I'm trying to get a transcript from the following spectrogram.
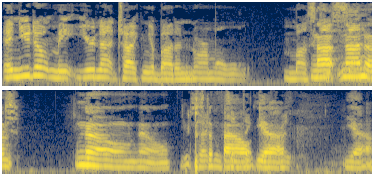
And you don't mean you're not talking about a normal musky Not- scent. not a- No, no, you're just a talking foul. something Yeah, different. yeah,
